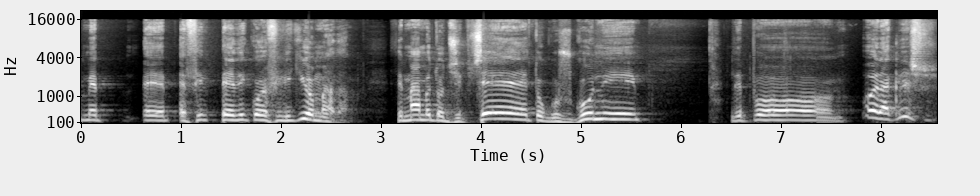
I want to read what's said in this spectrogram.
με ε, εφη, παιδικο-εφηβική ομάδα. Θυμάμαι τον Τζιψέ, τον Κουσγούνι. Λοιπόν, ο Ερακλής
